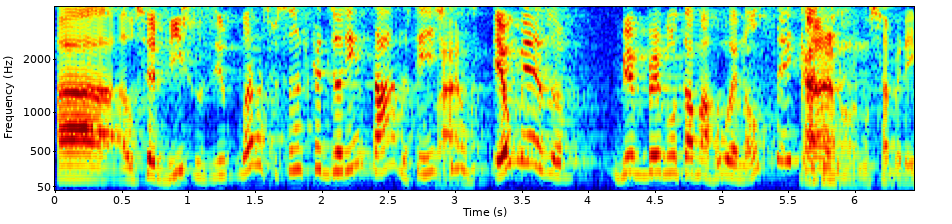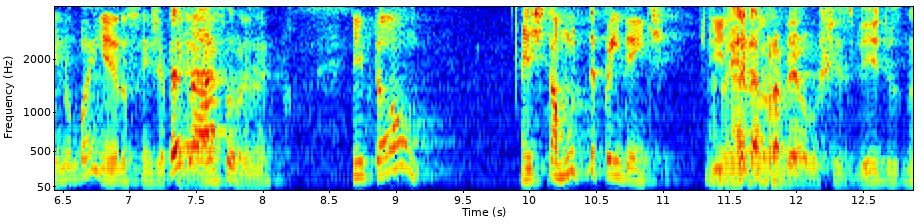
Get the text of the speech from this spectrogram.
a- os serviços e, mano, as pessoas vão ficar desorientadas. Tem gente Claro. que não, eu mesmo me perguntar uma rua, eu não sei, cara. Cara, não, não saberia ir no banheiro sem GPS, Exato. por exemplo. Então, a gente está muito dependente de Não ia dar pra ver o X-Vídeos, né?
